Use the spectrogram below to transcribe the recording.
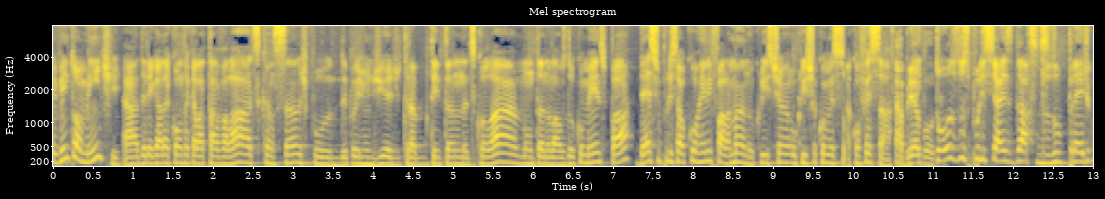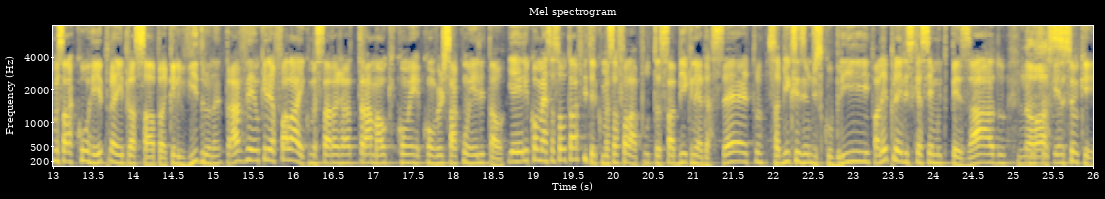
eventualmente, a delegada conta que ela tava lá descansando, tipo, depois de um dia de tentando né, descolar, montando lá os documentos, pá. Desce o policial correndo e fala, mano, o Christian, o Christian começou a confessar. Abriu a boca. Todos os policiais da- do prédio começaram a correr pra ir pra sala, pra aquele vidro, né? Pra ver o que ele ia falar. E começaram a já tramar o que conversar com ele e tal. E aí ele começa a soltar a fita. Ele começa a falar: Puta, sabia que não ia dar certo. Sabia que vocês iam descobrir. Falei pra eles que ia ser muito pesado. Nossa. Não sei o que, não sei o que.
